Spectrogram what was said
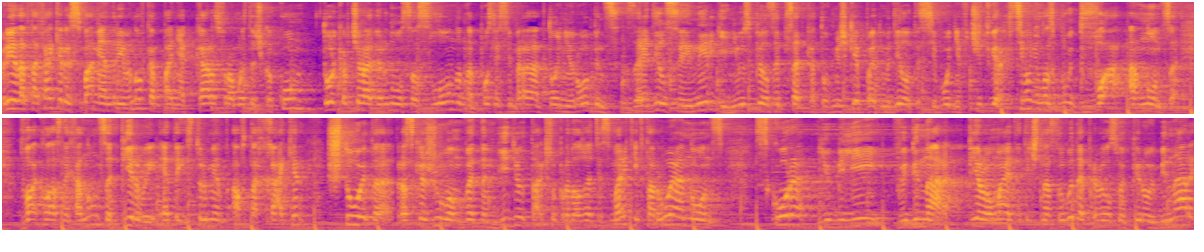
Привет, автохакеры, с вами Андрей Иванов, компания carsfromus.com. Только вчера вернулся с Лондона после семинара Тони Робинс, зарядился энергией, не успел записать котов в мешке, поэтому делал это сегодня в четверг. Сегодня у нас будет два анонса, два классных анонса. Первый это инструмент автохакер. Что это, расскажу вам в этом видео, так что продолжайте смотреть. И второй анонс, скоро юбилей вебинара. 1 мая 2016 года я провел свой первый вебинар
